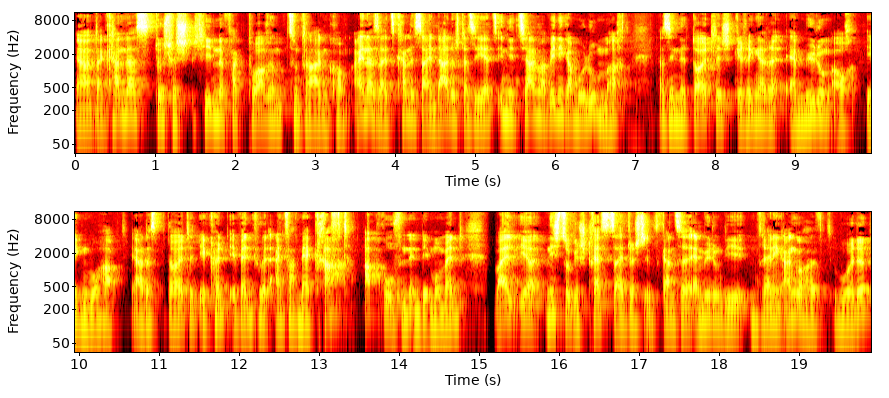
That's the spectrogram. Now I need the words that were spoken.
ja, dann kann das durch verschiedene Faktoren zum Tragen kommen. Einerseits kann es sein, dadurch, dass ihr jetzt initial mal weniger Volumen macht, dass ihr eine deutlich geringere Ermüdung auch irgendwo habt. Ja, das bedeutet, ihr könnt eventuell einfach mehr Kraft abrufen in dem Moment, weil ihr nicht so gestresst seid durch die ganze Ermüdung, die im Training angehäuft wurde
